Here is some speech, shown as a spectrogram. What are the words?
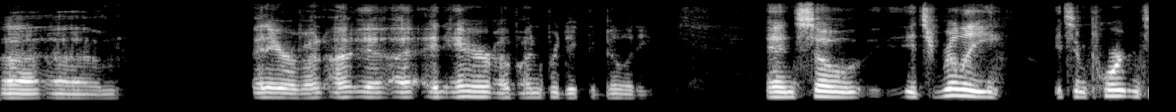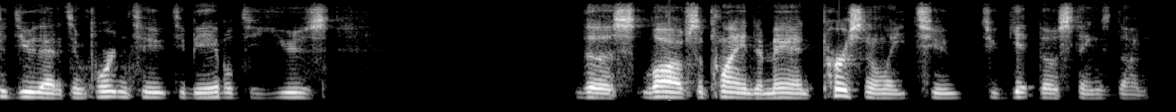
uh, um, an air of un, uh, uh, an air of unpredictability and so it's really it's important to do that it's important to to be able to use the law of supply and demand personally to to get those things done.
